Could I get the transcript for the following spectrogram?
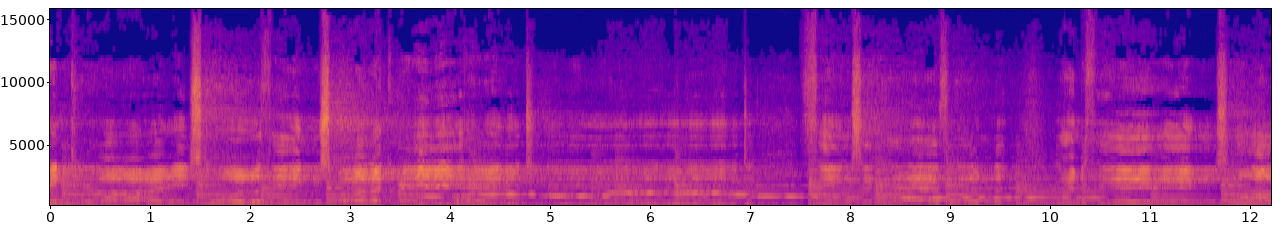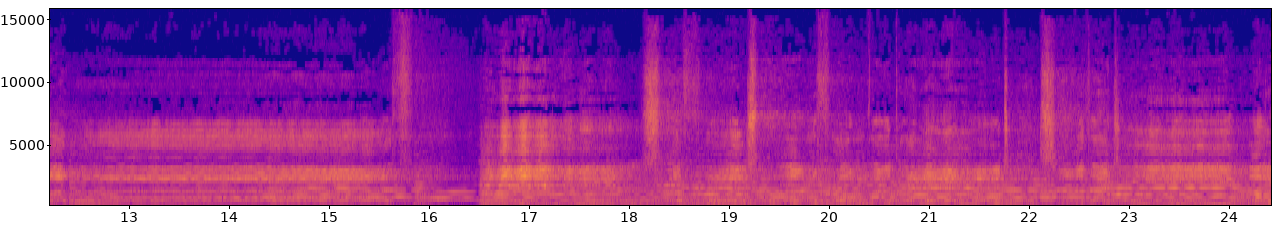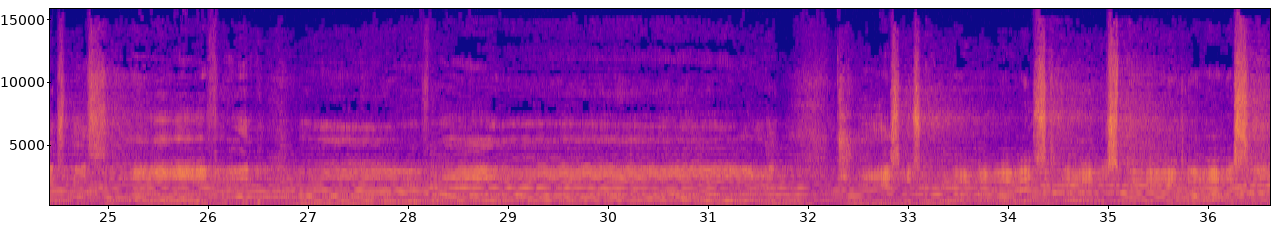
in Christ all things were created. I see.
